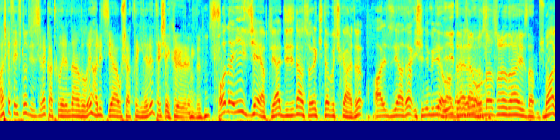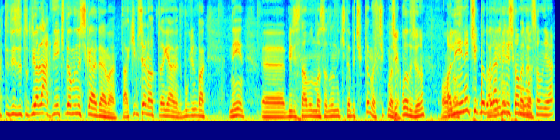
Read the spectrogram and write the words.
Aşka Fefno dizisine katkılarından dolayı Halit Ziya Uşaklıgil'e de teşekkür ederim demiş. O da iyi şey yaptı ya. Diziden sonra kitabı çıkardı. Halit Ziya da işini biliyor. İyi tabii canım ondan sonra daha iyi izlatmış. Baktı dizi tutuyor lak diye kitabını çıkardı hemen. Daha kimsenin aklına gelmedi. Bugün bak neyin e, bir İstanbul masalının kitabı çıktı mı? Çıkmadı. Çıkmadı canım. Ondan- Aliye'nin çıkmadı. Bırak bir İstanbul çıkmadı. masalını ya.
